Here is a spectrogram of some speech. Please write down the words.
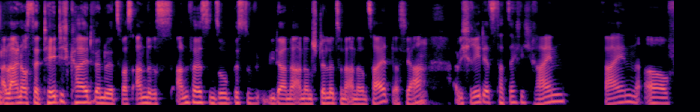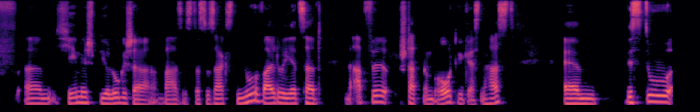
allein aus der Tätigkeit, wenn du jetzt was anderes anfällst und so, bist du wieder an einer anderen Stelle zu einer anderen Zeit, das ja. Ja. Aber ich rede jetzt tatsächlich rein, rein auf ähm, chemisch-biologischer Basis, dass du sagst, nur weil du jetzt halt einen Apfel statt einem Brot gegessen hast, ähm, bist du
